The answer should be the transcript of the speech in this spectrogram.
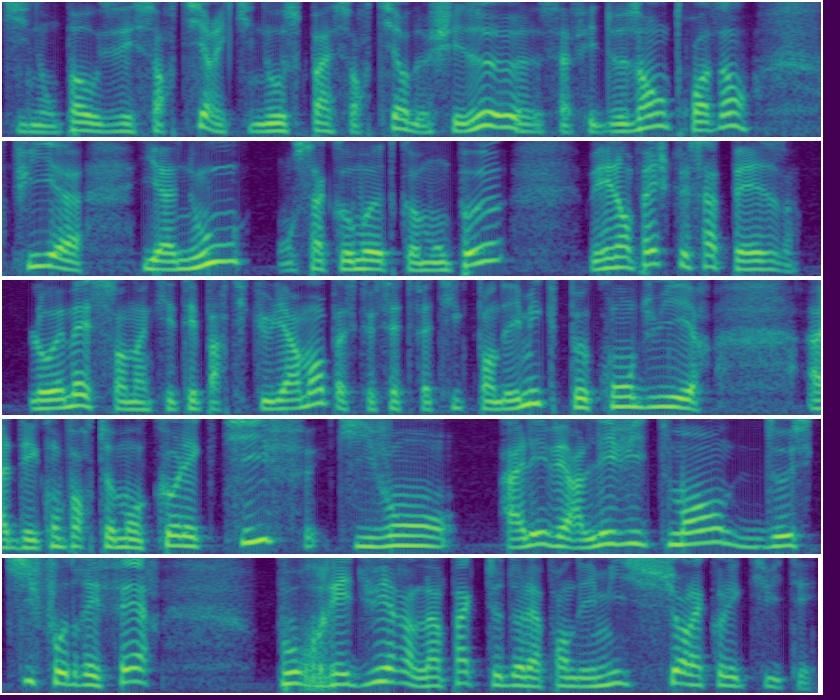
qui n'ont pas osé sortir et qui n'osent pas sortir de chez eux. Ça fait deux ans, trois ans. Puis il y, a nous, on s'accommode comme on peut, mais il n'empêche que ça pèse. L'OMS s'en inquiétait particulièrement parce que cette fatigue pandémique peut conduire à des comportements collectifs qui vont aller vers l'évitement de ce qu'il faudrait faire pour réduire l'impact de la pandémie sur la collectivité.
